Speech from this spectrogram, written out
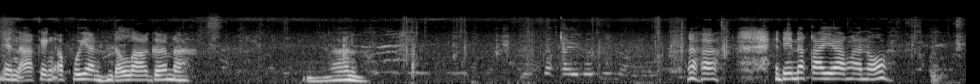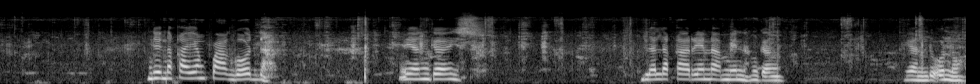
Yan aking apo yan. Dalaga na. Yan. hindi na kayang ano. Hindi na kayang pagod. Ayan guys. Lalakarin namin hanggang yan doon oh.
